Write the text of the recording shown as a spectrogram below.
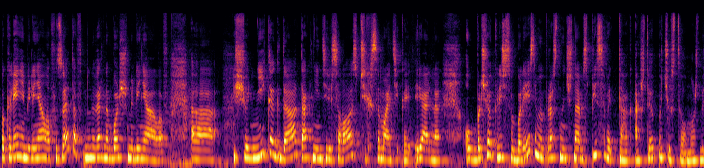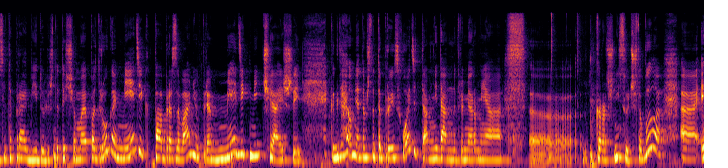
поколение миллениалов и зетов, ну, наверное, больше миллениалов, а, еще никогда так не интересовалась психосоматикой. Реально, о, большое количество болезней мы просто начинаем списывать так, а что я почувствовала? Может быть, это про обиду или что-то еще. Моя подруга медик по образованию, прям медик мечайший. Когда у меня там что-то происходит, там недавно, например, у меня, э, короче, не суть, что было. э,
